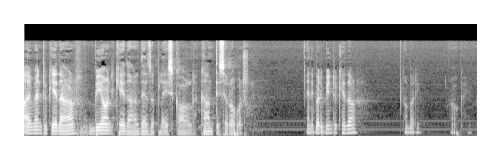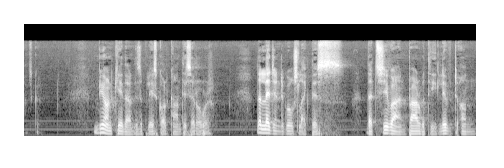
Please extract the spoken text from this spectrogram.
So I went to Kedar. Beyond Kedar, there's a place called Kanti Sarovar. Anybody been to Kedar? Nobody? Okay, that's good. Beyond Kedar, there's a place called Kanti Sarovar. The legend goes like this, that Shiva and Parvati lived on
